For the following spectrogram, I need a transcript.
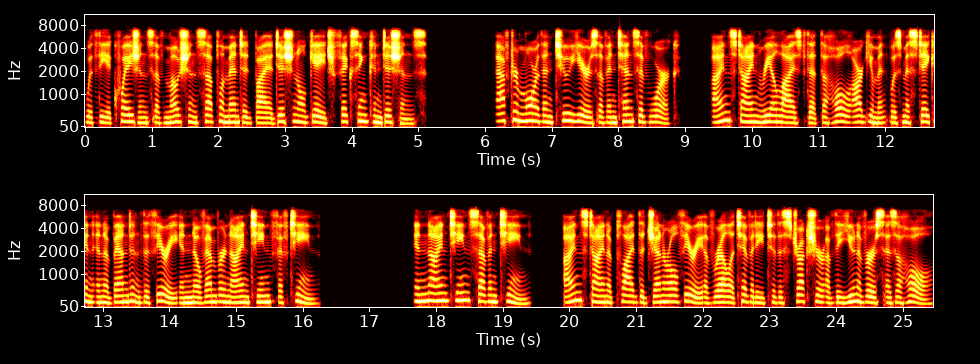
with the equations of motion supplemented by additional gauge fixing conditions. After more than two years of intensive work, Einstein realized that the whole argument was mistaken and abandoned the theory in November 1915. In 1917, Einstein applied the general theory of relativity to the structure of the universe as a whole.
